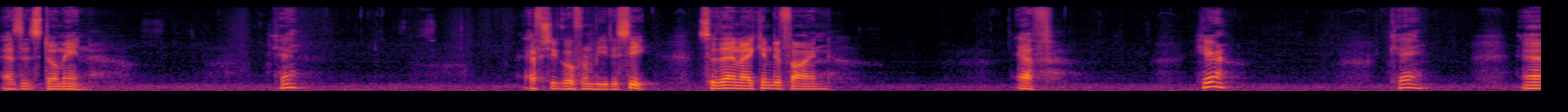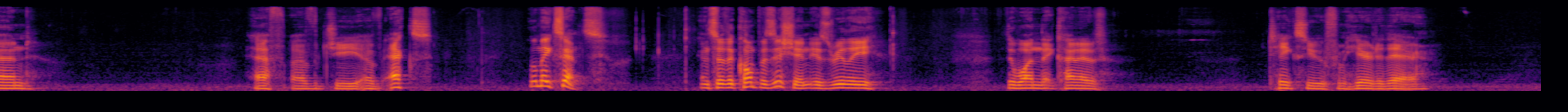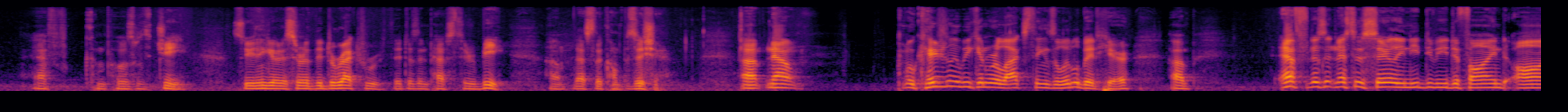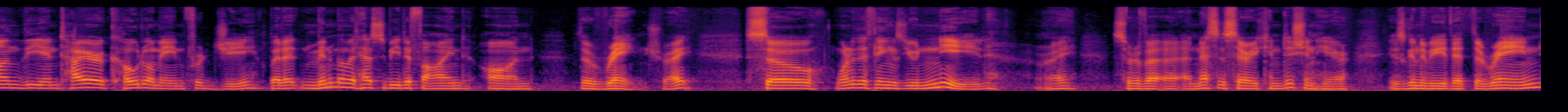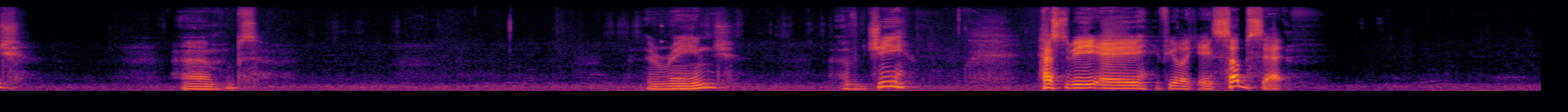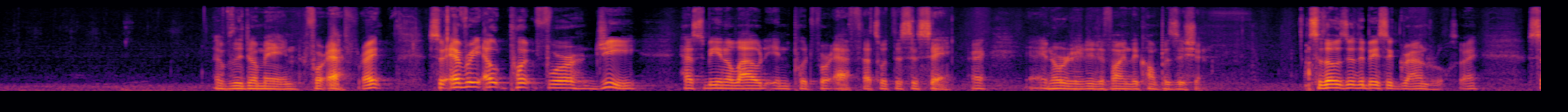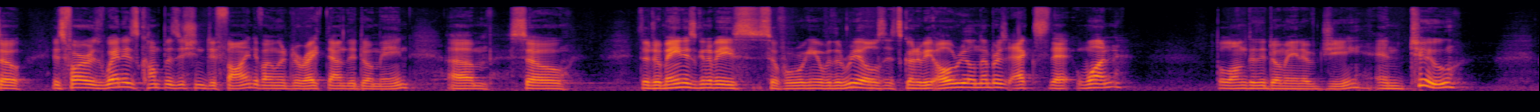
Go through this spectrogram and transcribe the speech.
as its domain. Okay? F should go from B to C. So then I can define f here. Okay. And f of g of x will make sense. And so the composition is really the one that kind of takes you from here to there, f composed with g. So you think of it as sort of the direct route that doesn't pass through b. Um, that's the composition. Uh, now, occasionally we can relax things a little bit here. Um, F doesn't necessarily need to be defined on the entire codomain for G, but at minimum it has to be defined on the range, right? So one of the things you need, right, sort of a, a necessary condition here is going to be that the range, um, oops, the range of G has to be a, if you like, a subset of the domain for F, right? So every output for G has to be an allowed input for F. That's what this is saying, right? In order to define the composition. So those are the basic ground rules, right? So as far as when is composition defined, if I wanted to write down the domain, um, so the domain is going to be, so if we're working over the reals, it's going to be all real numbers x that, one, belong to the domain of G, and two,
